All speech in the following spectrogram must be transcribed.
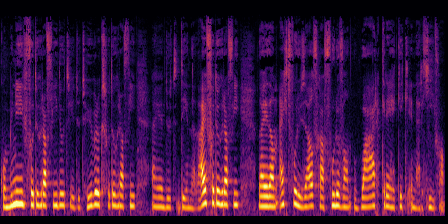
communiefotografie doet, je doet huwelijksfotografie en je doet live fotografie, dat je dan echt voor jezelf gaat voelen van waar krijg ik energie van.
